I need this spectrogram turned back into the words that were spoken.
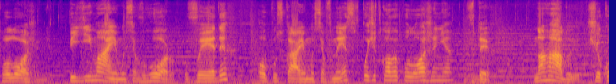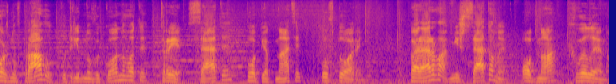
положення. Підіймаємося вгору видих, опускаємося вниз в початкове положення, вдих. Нагадую, що кожну вправу потрібно виконувати 3 сети по 15 повторень. Перерва між сетами 1 хвилина.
